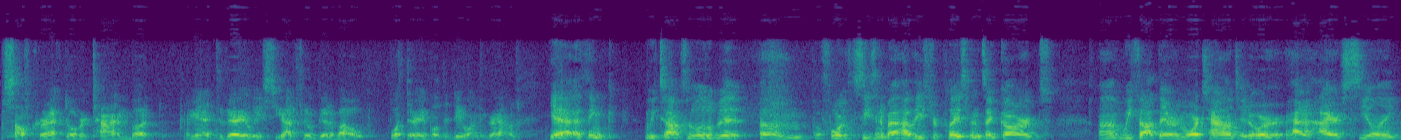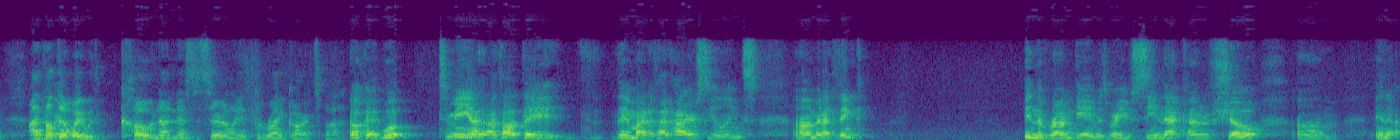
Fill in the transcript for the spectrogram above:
self correct over time, but I mean, at the very least, you got to feel good about what they're able to do on the ground. Yeah, I think we talked a little bit um, before the season about how these replacements at guards, um, we thought they were more talented or had a higher ceiling. I felt that way with Kough, not necessarily at the right guard spot. Okay, well, to me, I, I thought they they might have had higher ceilings, um, and I think in the run game is where you've seen that kind of show. Um, and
